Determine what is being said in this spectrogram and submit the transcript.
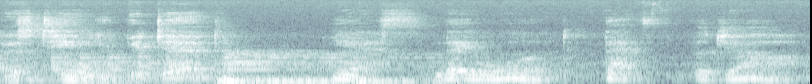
His team would be dead. Yes, they would. That's the job.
